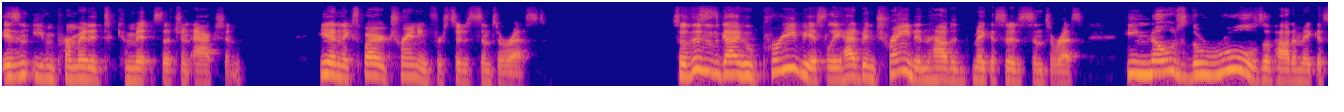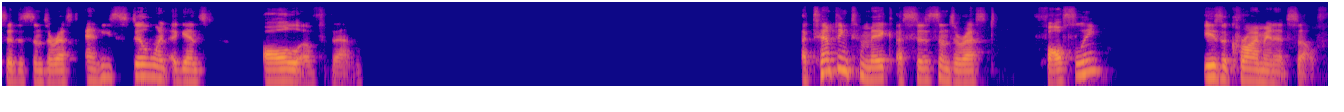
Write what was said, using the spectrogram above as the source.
isn't even permitted to commit such an action. He had an expired training for citizen's arrest. So this is a guy who previously had been trained in how to make a citizen's arrest. He knows the rules of how to make a citizen's arrest, and he still went against all of them. Attempting to make a citizen's arrest falsely is a crime in itself.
